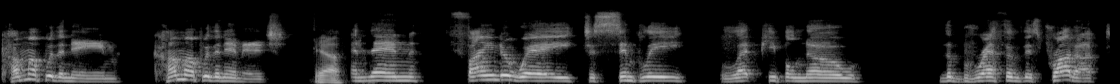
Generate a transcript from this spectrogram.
come up with a name, come up with an image, yeah, and then find a way to simply let people know the breadth of this product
